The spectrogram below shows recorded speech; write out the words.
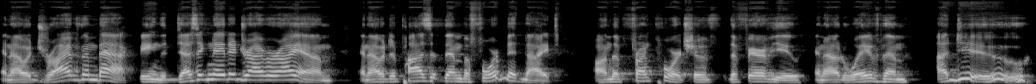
and I would drive them back, being the designated driver I am and I would deposit them before midnight on the front porch of the Fairview, and I would wave them adieu.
